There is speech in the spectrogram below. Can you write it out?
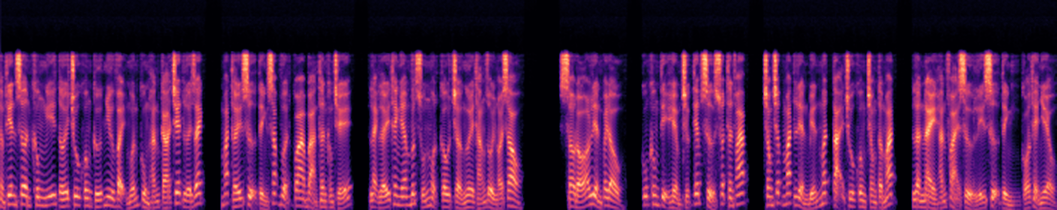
thẩm thiên sơn không nghĩ tới chu không cứ như vậy muốn cùng hắn cá chết lưới rách, mắt thấy sự tình sắp vượt qua bản thân không chế, lạnh lấy thanh em vứt xuống một câu chờ ngươi thắng rồi nói sau. Sau đó liền quay đầu, cũng không tị hiểm trực tiếp xử xuất thân pháp, trong chớp mắt liền biến mất tại chu không trong tầm mắt, lần này hắn phải xử lý sự tình có thể nhiều.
